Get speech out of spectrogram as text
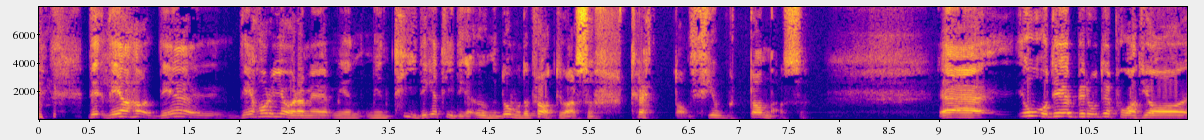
det, det, har, det, har att göra med min, min tidiga, tidiga ungdom. Och då pratar vi alltså 13, 14 alltså. Eh, jo, och det berodde på att jag,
